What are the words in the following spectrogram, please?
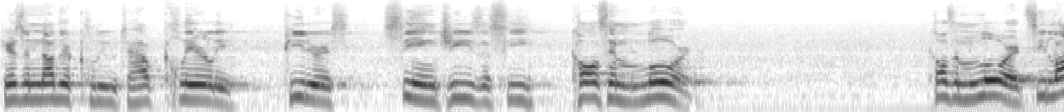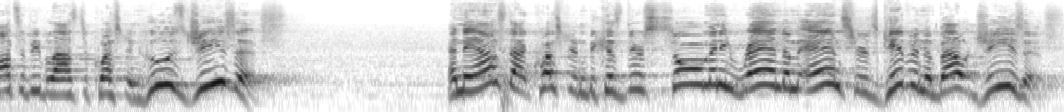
Here's another clue to how clearly Peter is seeing Jesus. He calls him Lord calls him Lord. See, lots of people ask the question, who's Jesus? And they ask that question because there's so many random answers given about Jesus.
